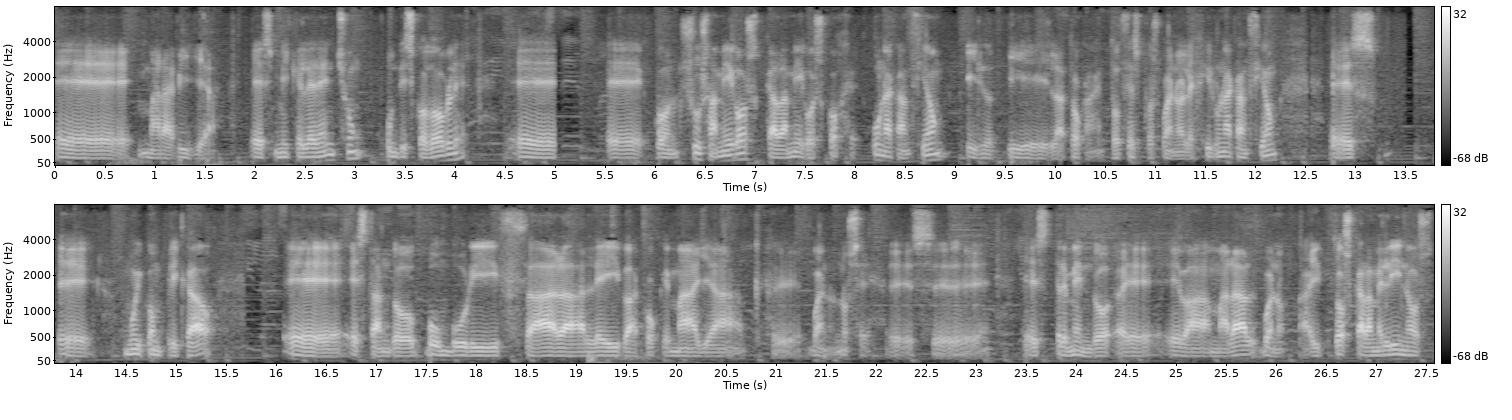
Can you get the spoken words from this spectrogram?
eh, maravilla. Es Mikel Erenchun, un disco doble eh, eh, con sus amigos, cada amigo escoge una canción y, la tocan. Entonces, pues bueno, elegir una canción es eh, muy complicado eh, estando Bumburi, Zara, Leiva, Coquemaya, bueno, no sé, es, es tremendo. Eva Amaral, bueno, hay dos caramelinos,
